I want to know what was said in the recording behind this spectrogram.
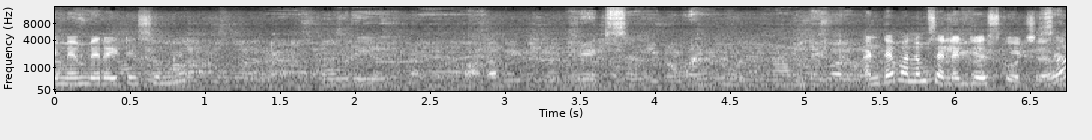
ఏమేమి వెరైటీస్ ఉన్నాయి? అంటే మనం సెలెక్ట్ చేసుకోవచ్చు కదా?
